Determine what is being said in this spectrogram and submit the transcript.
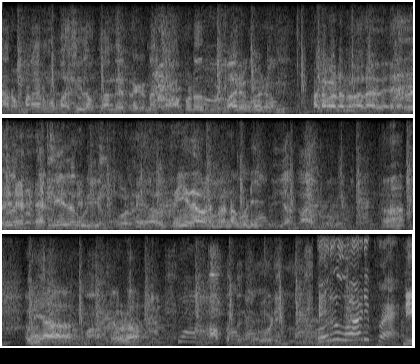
நான் ரொம்ப நேரமா பசியில உட்காந்துட்டு இருக்கேன்னா சாப்பாடு ஒரு வரும் வரும். படபடன்னு வராது. தண்ணியே தான் குடிக்கணும் போல. ஃப்ரீ தான் உனக்கு வேணா குடி. ஐயா? அப்படியா? எவ்வளோ? நாற்பத்தஞ்சு கோடி. ஒரு ஓடிப்ப. நீ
